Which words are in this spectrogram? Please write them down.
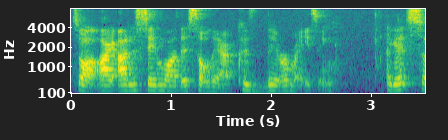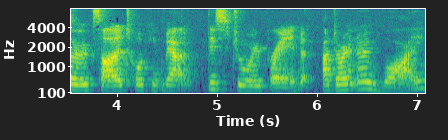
So I understand why they're sold out because they're amazing. I get so excited talking about this jewellery brand. I don't know why.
